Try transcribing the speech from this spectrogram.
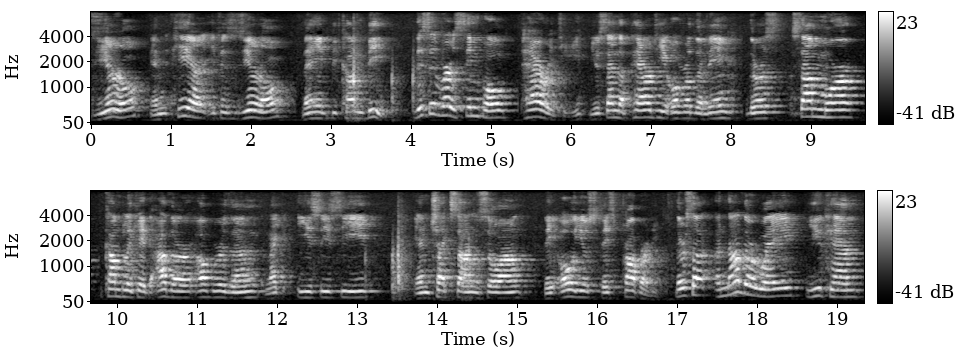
zero, and here if it's zero, then it becomes B. This is very simple parity. You send the parity over the link. There's some more complicate other algorithm like ECC and checksum and so on. They all use this property. There's a, another way you can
